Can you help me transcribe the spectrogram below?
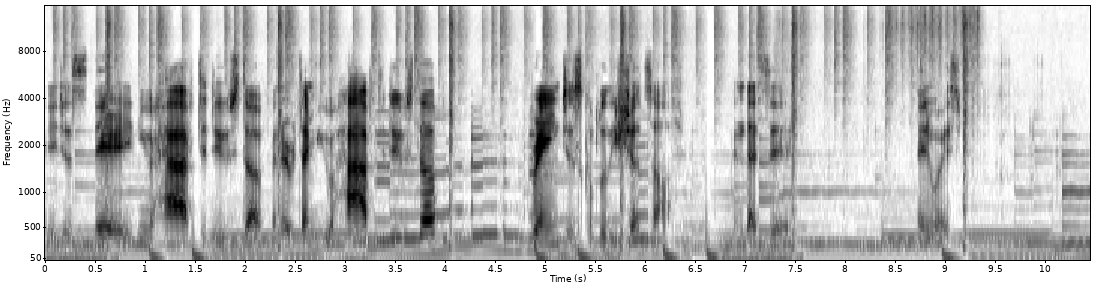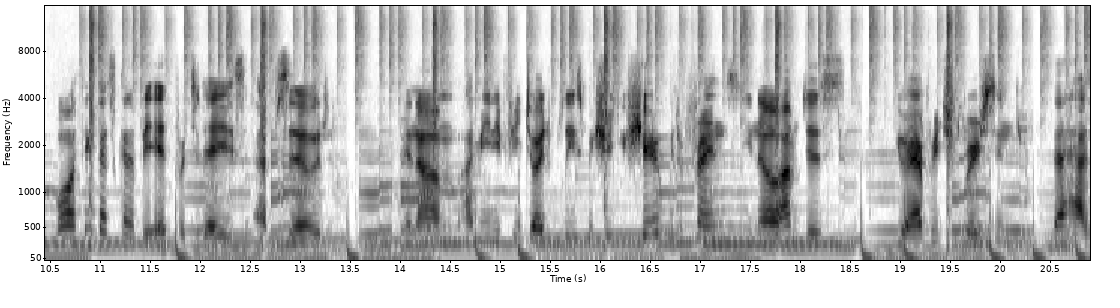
It's just there, and you have to do stuff. And every time you have to do stuff, brain just completely shuts off. And that's it. Anyways. Well, I think that's gonna be it for today's episode. And um, I mean, if you enjoyed please make sure you share it with your friends. You know, I'm just your average person that has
